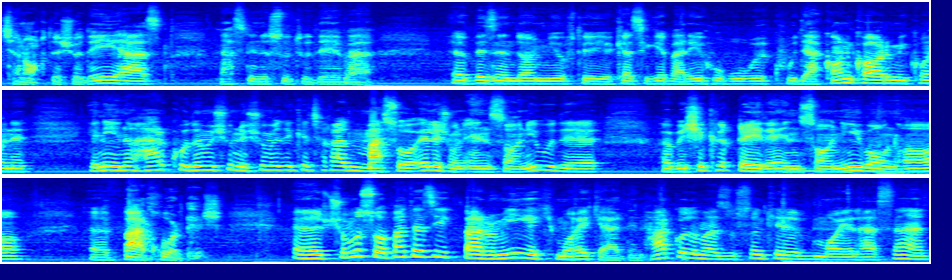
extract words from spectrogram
شناخته شده ای هست نسلین ستوده و به زندان میفته یا کسی که برای حقوق کودکان کار می‌کنه. یعنی اینا هر کدومشون نشون میده که چقدر مسائلشون انسانی بوده و به شکل غیر انسانی با اونها برخورد میشه. شما صحبت از یک برنامه یک ماهه کردین. هر کدوم از دوستان که مایل هستن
